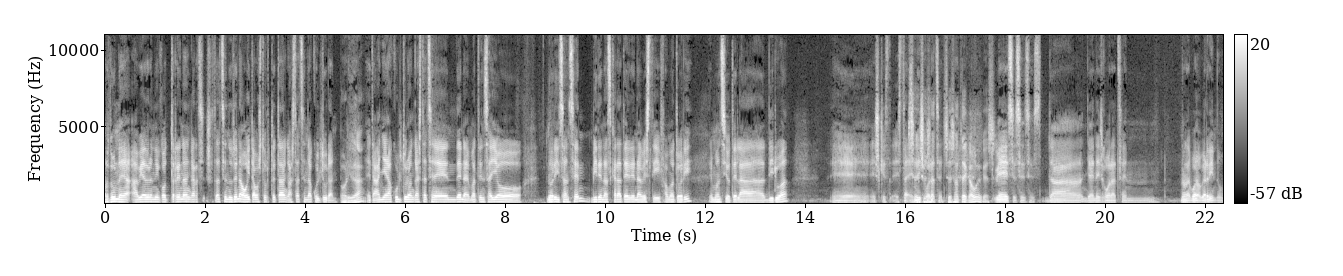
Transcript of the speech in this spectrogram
Orduan, e, abiadurandiko trenan gastatzen dutena hogeita bost urtetan gastatzen da kulturan. Hori da. Eta gainera kulturan gastatzen dena ematen zaio nori izan zen, biren azkarateren abesti famatu hori, eman ziotela dirua. E, eske ez da, ez goratzen. Zesatek hauek ez? Ez, ez, ez, ez. Da, ja naiz goratzen... No, bueno, berdin du.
